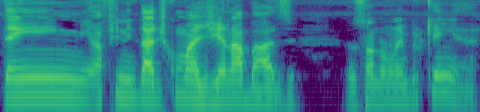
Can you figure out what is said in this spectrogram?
tem afinidade com magia na base. Eu só não lembro quem é.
